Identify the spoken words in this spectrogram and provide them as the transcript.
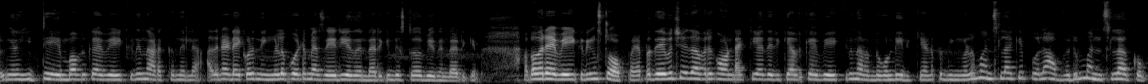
ഇങ്ങനെ ഹിറ്റ് ചെയ്യുമ്പോൾ അവർക്ക് എവേക്കണിങ് നടക്കുന്നില്ല. അതിനിടയിൽ കൂടെ നിങ്ങൾ പോയിട്ട് മെസ്സേജ് ചെയ്യുന്നുണ്ടായിരിക്കും ഡിസ്റ്റർബ് ചെയ്യുന്നുണ്ടായിരിക്കും. അപ്പോൾ അവർ എവേക്കണിങ് സ്റ്റോപ്പ് ആയി. അപ്പോൾ ദയവ് ചെയ്ത് അവരെ കോൺടാക്ട് ചെയ്യാതിരിക്കുക. അവർക്ക് എവേക്കണിങ് നടന്നുകൊണ്ടിരിക്കുകയാണ്. അപ്പോൾ നിങ്ങൾ മനസ്സിലാക്കിയ പോലെ അവരും മനസ്സിലാക്കും.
